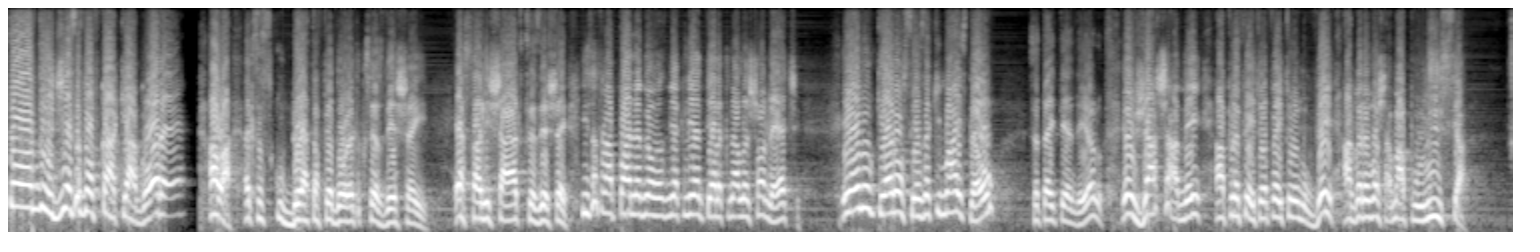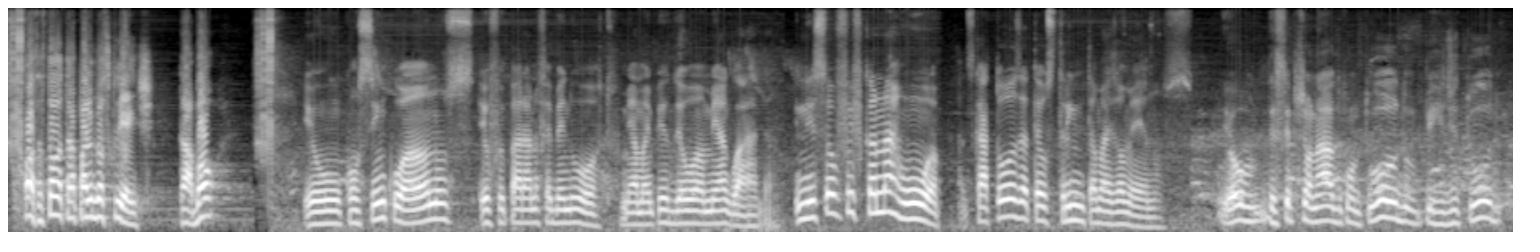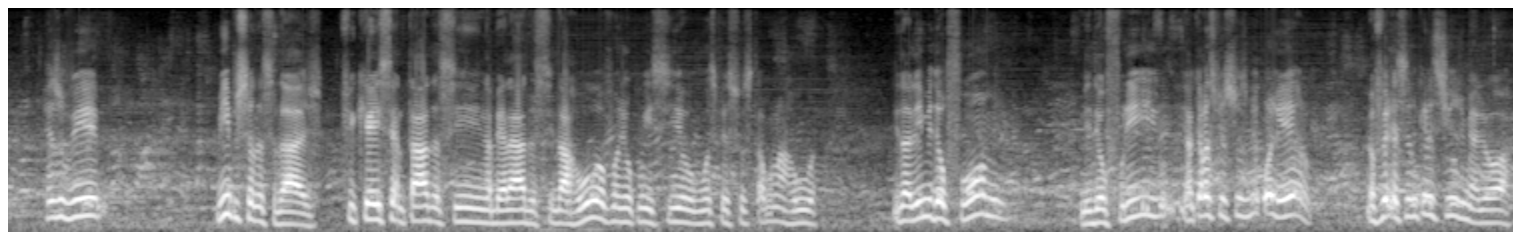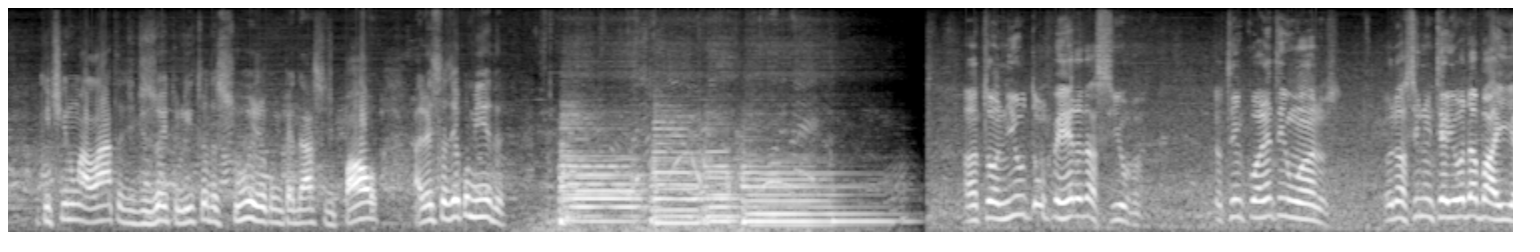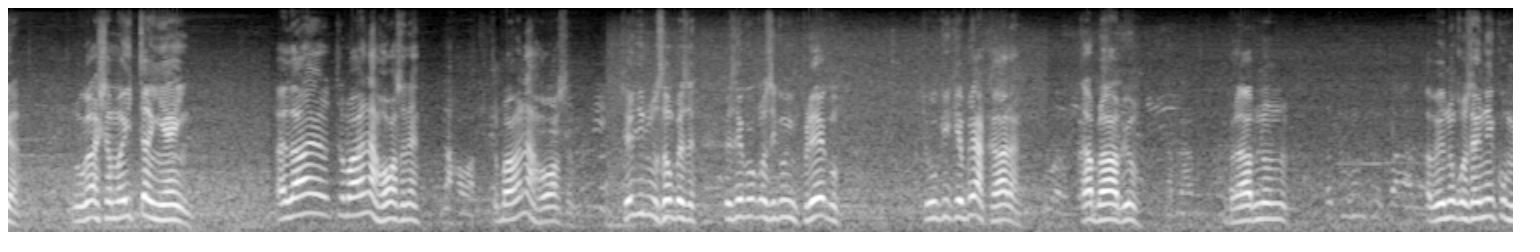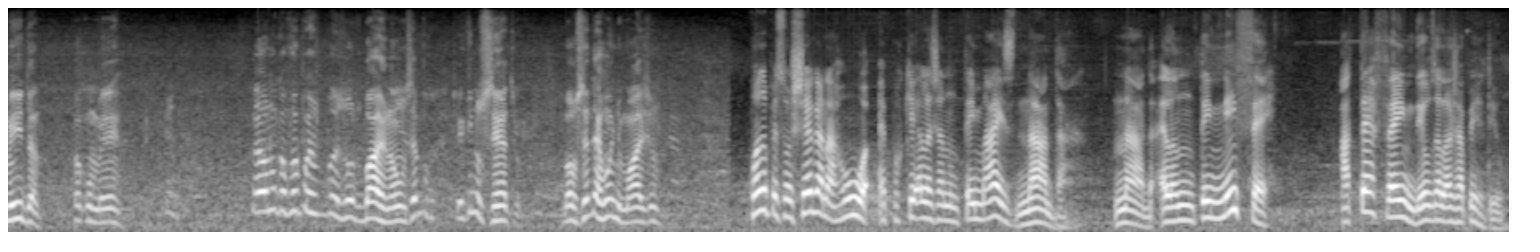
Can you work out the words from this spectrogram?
Todo dia vocês vão ficar aqui agora, é? Olha lá, essas cobertas fedorentas que vocês deixam aí. Essa lixaiada que vocês deixam aí. Isso atrapalha minha, minha clientela aqui na lanchonete. Eu não quero vocês aqui mais, não. Você tá entendendo? Eu já chamei a prefeitura, a prefeitura não veio, agora eu vou chamar a polícia. Ó, vocês estão atrapalhando meus clientes, tá bom? Eu, com cinco anos, eu fui parar no FEBEM do Horto. Minha mãe perdeu a minha guarda. E nisso eu fui ficando na rua, dos 14 até os 30, mais ou menos. Eu, decepcionado com tudo, perdi tudo, resolvi vir para o centro da cidade. Fiquei sentado assim, na beirada assim, da rua, onde eu conhecia algumas pessoas que estavam na rua. E dali me deu fome, me deu frio, e aquelas pessoas me acolheram, me oferecendo o que eles tinham de melhor que tinha uma lata de 18 litros toda suja, com um pedaço de pau, ali eles faziam comida. Antonilton Ferreira da Silva. Eu tenho 41 anos. Eu nasci no interior da Bahia, lugar chama Itanhem. Aí lá eu trabalhava na roça, né? Na roça. Trabalhava na roça. Cheio de ilusão, pensei, pensei que eu consegui um emprego, tive que quebrar a cara. Tá bravo, viu? Tá bravo. Bravo, não, às vezes não consegue nem comida para comer. Eu nunca fui para os outros bairros, não. Sempre fiquei aqui no centro. Mas o centro é ruim demais, viu? Quando a pessoa chega na rua, é porque ela já não tem mais nada. Nada. Ela não tem nem fé. Até fé em Deus ela já perdeu.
